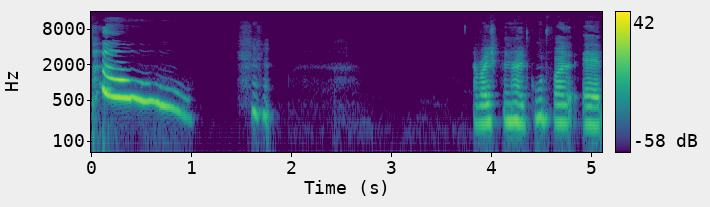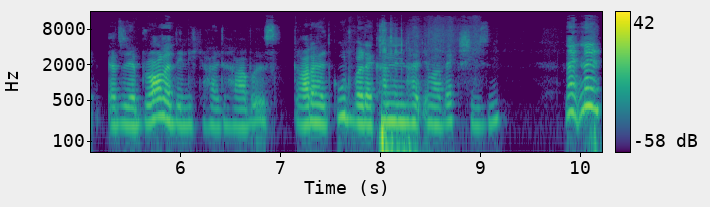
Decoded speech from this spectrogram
Puh! Aber ich bin halt gut, weil, äh, also der Brawler, den ich halt habe, ist gerade halt gut, weil der kann den halt immer wegschießen. Nein, nein.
